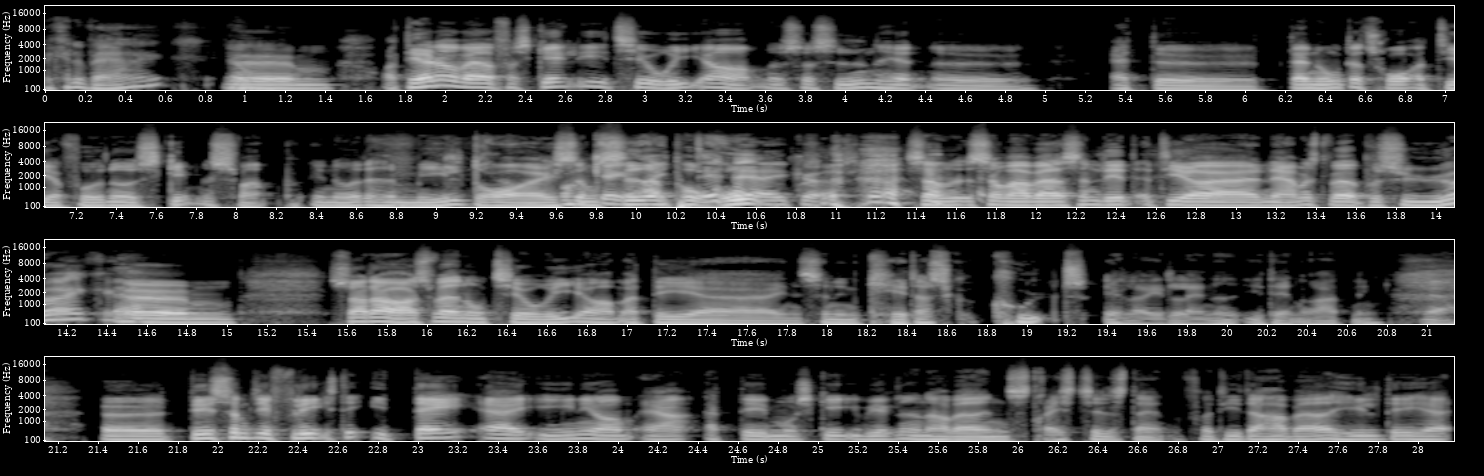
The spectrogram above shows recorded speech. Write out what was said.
Hvad kan det være, ikke? Øhm, og det har der jo været forskellige teorier om, så sidenhen... Øh, at øh, der er nogen, der tror, at de har fået noget skimmelsvamp noget, der hedder meldrøje, okay, som sidder ej, på ro, som, som har været sådan lidt, at de har nærmest været på syre. Ikke? Ja. Øhm, så har der også været nogle teorier om, at det er en sådan en kættersk kult, eller et eller andet i den retning. Ja. Øh, det, som de fleste i dag er enige om, er, at det måske i virkeligheden har været en stresstilstand, fordi der har været hele det her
